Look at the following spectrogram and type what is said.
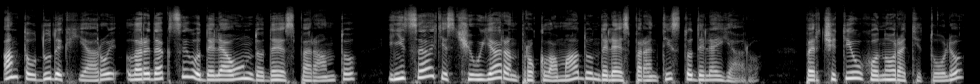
Antaŭ dudek jaroj la redakcio de la Ondo de Esperanto iniciatis ĉiujaran proklamadon de la Esperantisto de la jaro. Per ĉi tiu honora titolo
